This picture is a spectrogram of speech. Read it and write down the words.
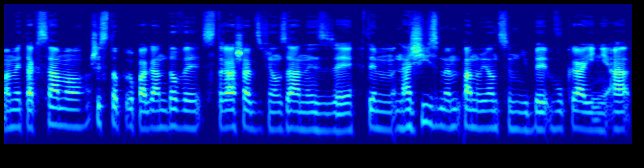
mamy tak samo czysto propagandowy straszak związany z tym nazizmem panującym niby w Ukrainie. A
